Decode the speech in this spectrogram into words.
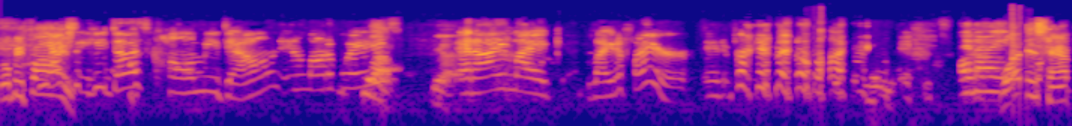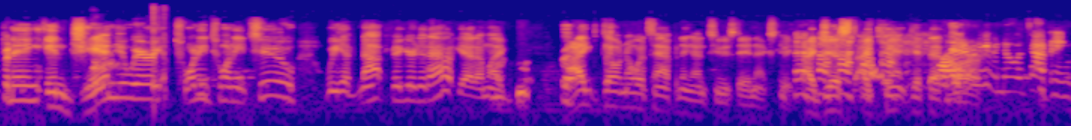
we'll be fine. He actually, he does calm me down in a lot of ways. Yeah. Yeah. And I like light a fire in, for him in a lot of ways. And I, what is happening in January of 2022? We have not figured it out yet. I'm like, I don't know what's happening on Tuesday next week. I just I can't get that. I far. don't even know what's happening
